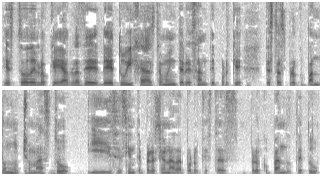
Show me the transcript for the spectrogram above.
esto de lo que hablas de, de tu hija está muy interesante porque te estás preocupando mucho más tú y se siente presionada por lo que estás preocupándote tú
